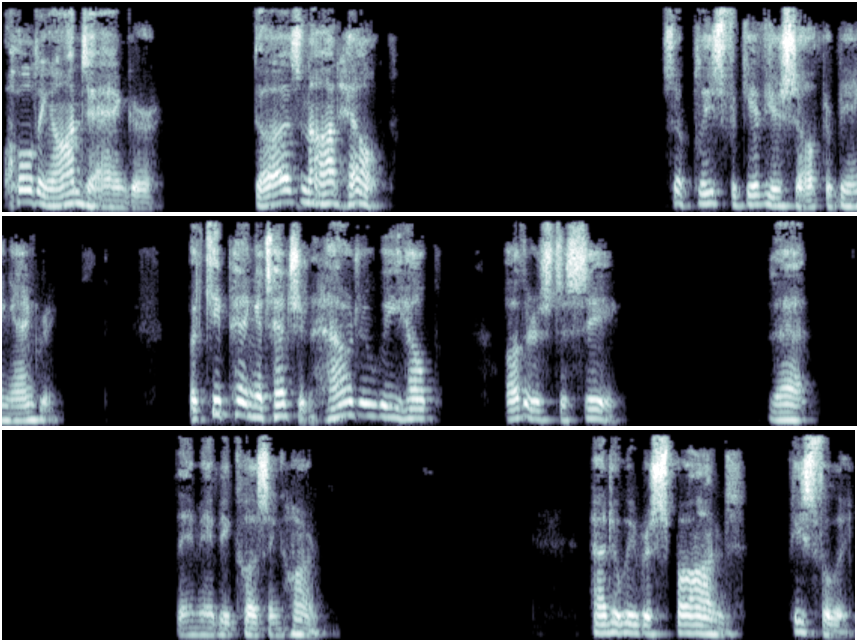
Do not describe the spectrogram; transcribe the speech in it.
holding on to anger does not help. So please forgive yourself for being angry. But keep paying attention. How do we help others to see that they may be causing harm? How do we respond peacefully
